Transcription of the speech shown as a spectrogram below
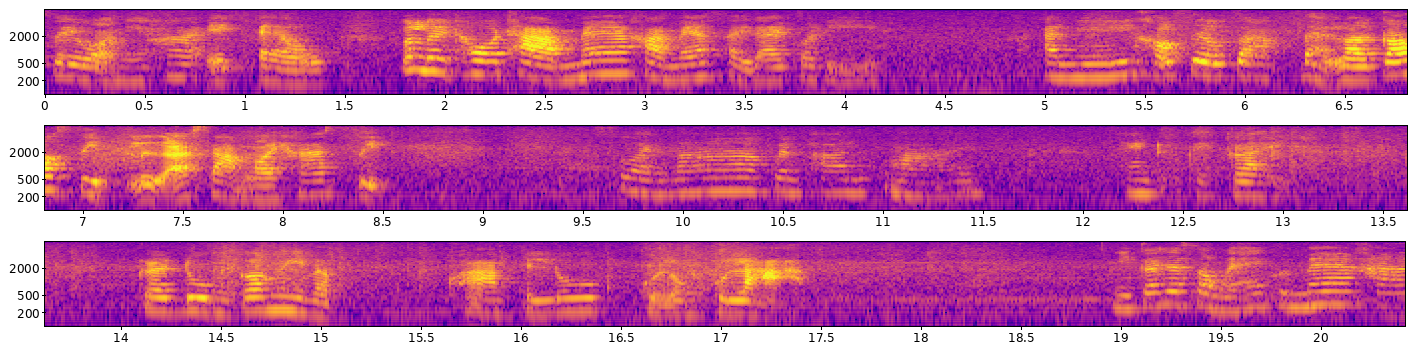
เซลอันนี้ 5XL ก็เลยโทรถามแม่ค่ะ แม่ใส่ได้พอดี อันนี้เขาเซลล์จาก 890 เหลือ 350 สวยมากเป็นผ้าลูกไม้ ให้ดูใกล้ๆ กระดุมก็มีแบบความเป็นรูปกุลงกุหลาบ นี่ก็จะส่งไปให้คุณแม่ค่ะ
